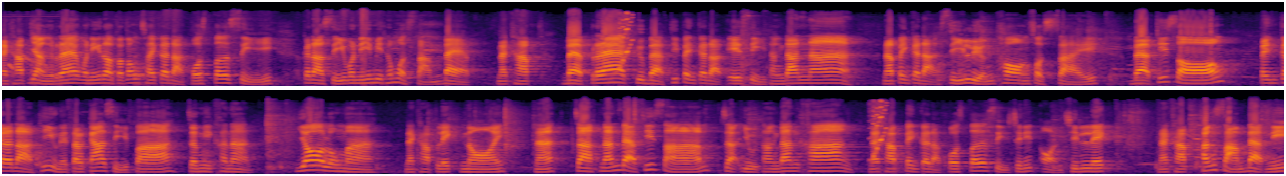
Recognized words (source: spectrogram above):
นะครับอย่างแรกวันนี้เราจะต้องใช้กระดาษโปสเตอร์สี กระดาษสีวันนี้มีทั้งหมด 3 แบบนะครับแบบแรกคือแบบที่เป็นกระดาษ A4 ทางด้านหน้านะเป็นกระดาษสีเหลืองทองสดใส แบบที่ 2 เป็นกระดาษที่อยู่ในตะกร้าสีฟ้า จะมีขนาดย่อลงมา นะครับเล็กน้อยนะจากนั้นแบบที่ 3 จะอยู่ทางด้านข้างนะครับเป็นกระดาษโปสเตอร์สีชนิดอ่อนชิ้นเล็กนะครับทั้ง 3 แบบนี้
